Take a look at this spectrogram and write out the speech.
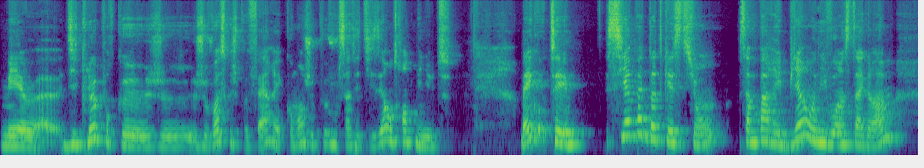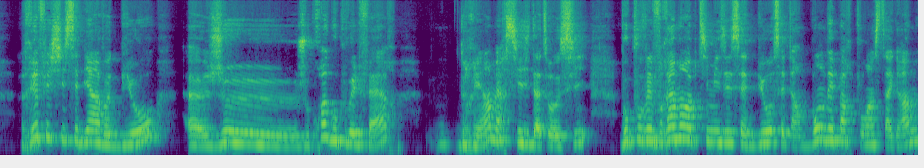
mais euh, dites-le pour que je, je vois ce que je peux faire et comment je peux vous synthétiser en 30 minutes. Bah écoutez, s'il n'y a pas d'autres questions, ça me paraît bien au niveau Instagram. Réfléchissez bien à votre bio. Euh, je, je crois que vous pouvez le faire. De rien, merci à toi aussi. Vous pouvez vraiment optimiser cette bio. C'est un bon départ pour Instagram.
